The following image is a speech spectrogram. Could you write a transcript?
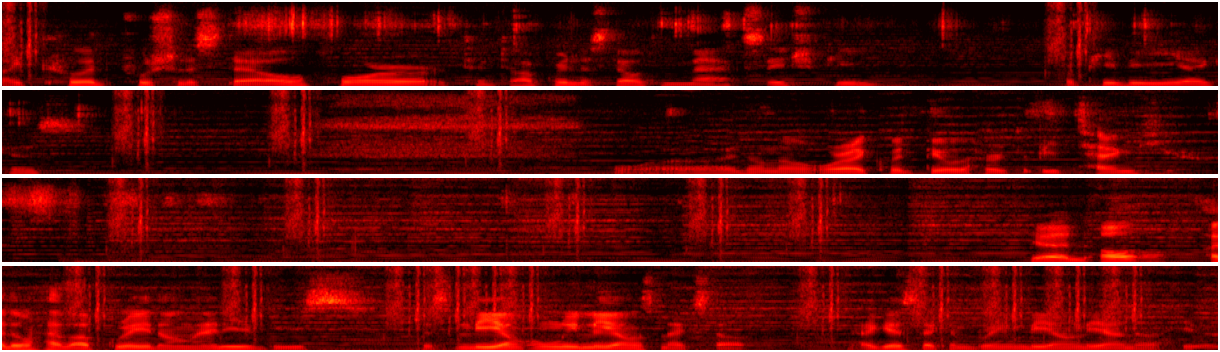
I could push the Stell for to, to upgrade the Stell to max HP for PvE, I guess. Or, I don't know, or I could build her to be tank here. Yeah, all I don't have upgrade on any of these. Just Leon, only Leon's maxed out. I guess I can bring Leon Liana here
